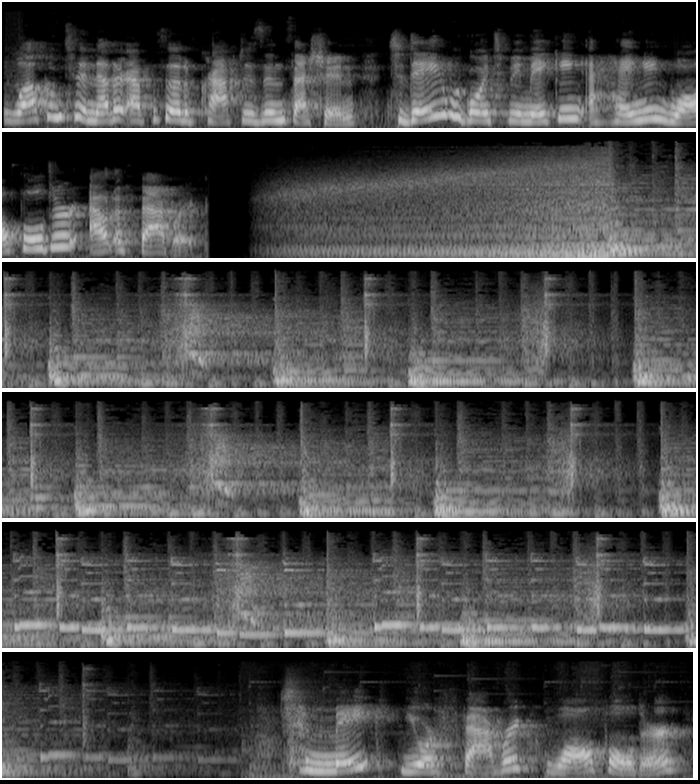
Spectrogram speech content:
Welcome to another episode of Craft is in Session. Today we're going to be making a hanging wall folder out of fabric. To make your fabric wall folder,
